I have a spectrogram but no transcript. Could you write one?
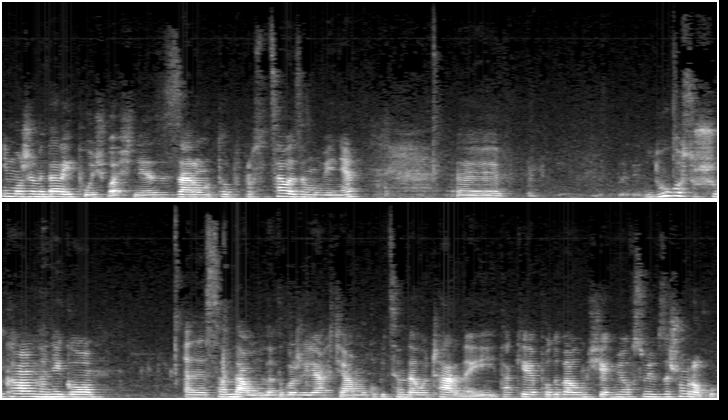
i możemy dalej pójść właśnie z Zarą, to po prostu całe zamówienie. E, długo szukałam na niego e, sandału, dlatego że ja chciałam kupić sandały czarne i takie podobały mi się jak miał w sumie w zeszłym roku.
